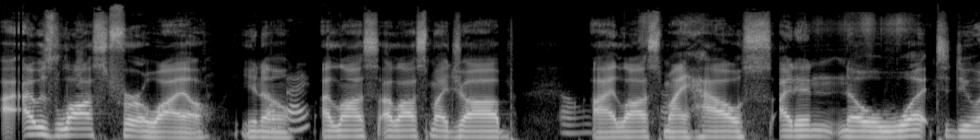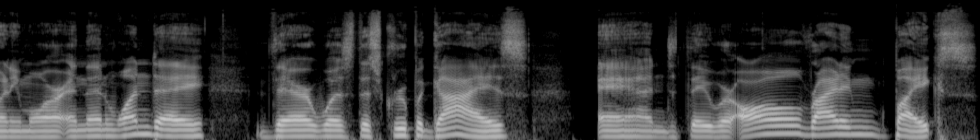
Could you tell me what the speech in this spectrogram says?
I, I was lost for a while. You know, Okay. I lost. I lost my job, Oh, I lost my house. I didn't know what to do anymore. And then one day there was this group of guys and they were all riding bikes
